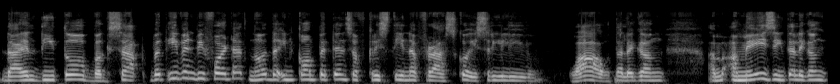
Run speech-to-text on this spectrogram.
Dahil dito bagsak. But even before that, no, the incompetence of Cristina Frasco is really wow, talagang um, amazing talagang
